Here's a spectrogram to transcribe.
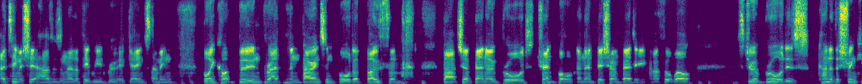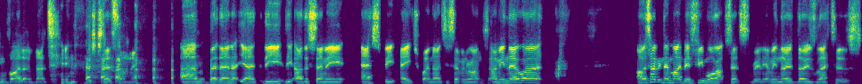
a team of shithouses, and they're the people you'd root against. I mean, Boycott, Boone, Bradman, Barrington, Border, Botham, Boucher, Benaud, Broad, Trent Boult, and then Bishan Bedi. And I thought, well, Stuart Broad is kind of the shrinking violet of that team, which says something. Um, but then, uh, yeah, the the other semi S beat H by 97 runs. I mean, there were. I was hoping there might be a few more upsets. Really, I mean, those, those letters.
